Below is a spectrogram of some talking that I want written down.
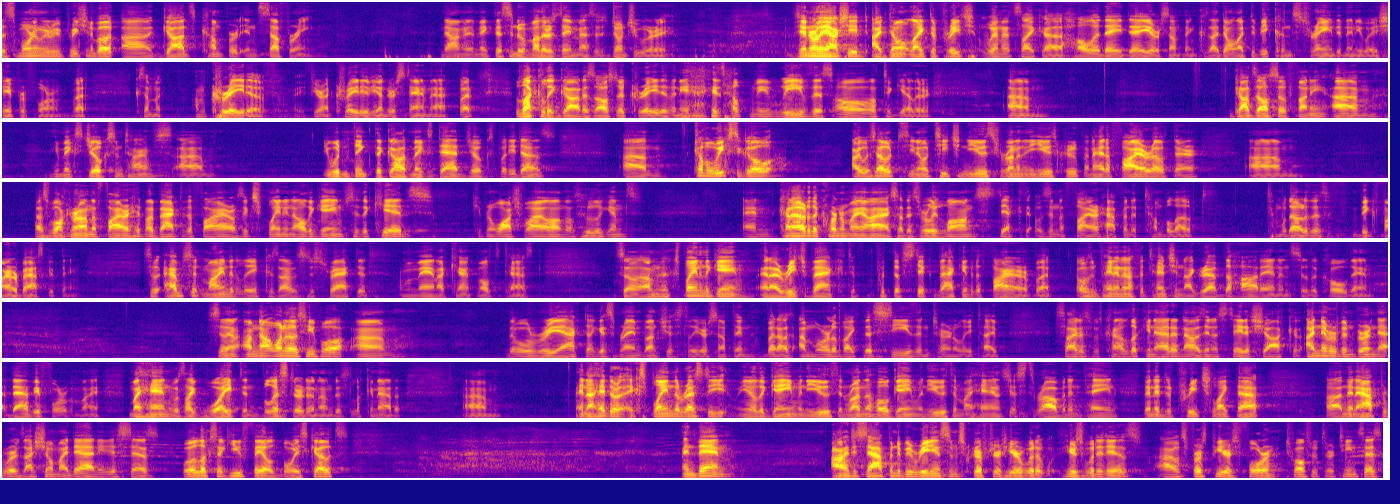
this morning we're going to be preaching about uh, God's comfort in suffering. Now, I'm going to make this into a Mother's Day message, don't you worry. Generally, actually, I don't like to preach when it's like a holiday day or something because I don't like to be constrained in any way, shape, or form. But because I'm, a, I'm creative. If you're a creative, you understand that. But luckily, God is also creative and He has helped me weave this all together. Um, God's also funny. Um, he makes jokes sometimes. Um, you wouldn't think that God makes dad jokes, but he does. Um, a couple weeks ago, I was out, you know, teaching youth, running the youth group, and I had a fire out there. Um, I was walking around the fire, had my back to the fire. I was explaining all the games to the kids, keeping a watch file on those hooligans. And kind of out of the corner of my eye, I saw this really long stick that was in the fire happen to tumble out, tumbled out of this big fire basket thing. So absent-mindedly, because I was distracted, I'm a man, I can't multitask. So I'm explaining the game, and I reach back to put the stick back into the fire, but I wasn't paying enough attention. I grabbed the hot end instead of the cold end. So then I'm not one of those people um, that will react, I guess, rambunctiously or something, but I am more of like the seethe internally type. So I just was kind of looking at it, and I was in a state of shock. I'd never been burned that bad before, but my, my hand was like white and blistered, and I'm just looking at it. Um, and I had to explain the rest of you know the game in youth and run the whole game in youth, and my hands just throbbing in pain. Then I had to preach like that, uh, and then afterwards I show my dad, and he just says, "Well, it looks like you failed, Boy Scouts." and then I just happened to be reading some scripture here. What it, here's what it is. Uh, it was 1 Peter 4 12 through 13 says,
